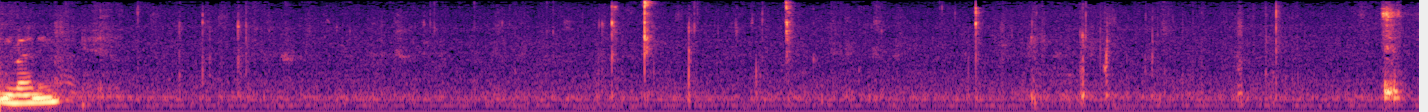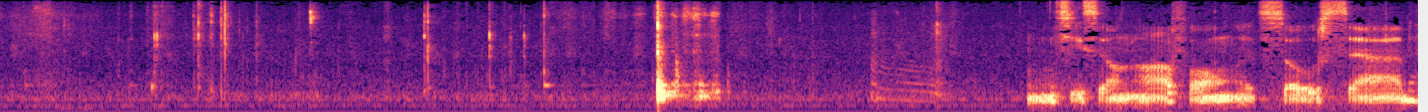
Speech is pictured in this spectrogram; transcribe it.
and money. You sound awful. It's so sad.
